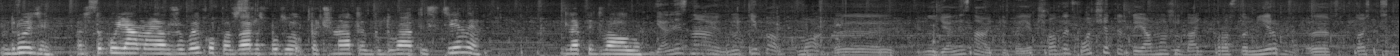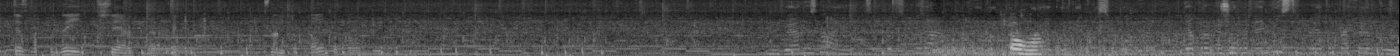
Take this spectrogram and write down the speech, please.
Друзі, ось таку яму я вже викопав. Зараз буду починати будувати стіни для підвалу. Я не знаю, ну типа, мо, е, ну я не знаю, типа, якщо ви хочете, то я можу дати просто мір, е, хтось це зводить сервер. Так, знаю, толку, то Ну, бо я не знаю, це просто нереально. Ого. Я пробіжу в одне місце, бо я тепер в друге.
